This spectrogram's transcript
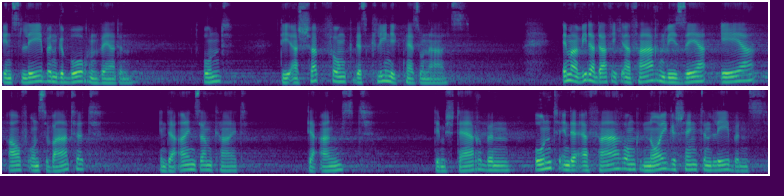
ins Leben geboren werden und die Erschöpfung des Klinikpersonals. Immer wieder darf ich erfahren, wie sehr er auf uns wartet in der Einsamkeit, der Angst, dem Sterben und in der Erfahrung neu geschenkten Lebens.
